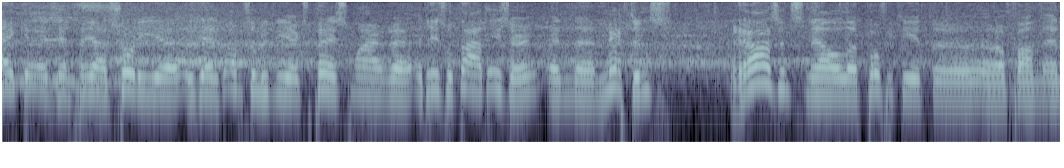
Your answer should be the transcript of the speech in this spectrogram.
kijken en zegt van ja, sorry, uh, ik deed het absoluut niet expres. Maar uh, het resultaat is er. En Mertens razendsnel profiteert ervan. En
